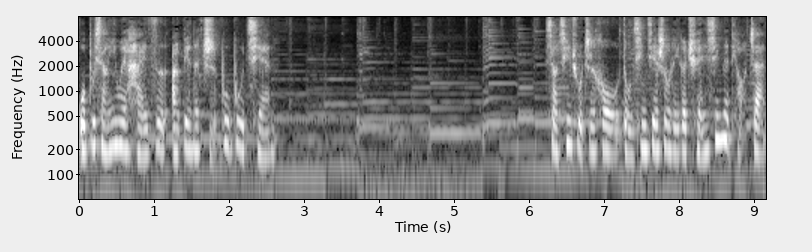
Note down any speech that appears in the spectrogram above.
我不想因为孩子而变得止步不前。想清楚之后，董卿接受了一个全新的挑战，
